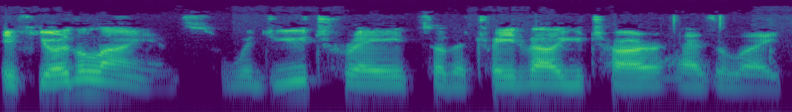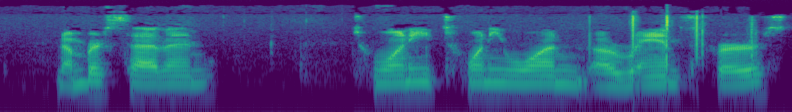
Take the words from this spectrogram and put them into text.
If you're the Lions, would you trade? So the trade value chart has like number seven, 2021 uh, Rams first,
